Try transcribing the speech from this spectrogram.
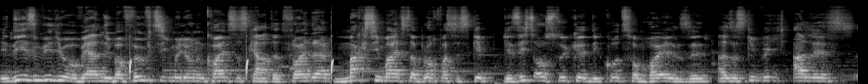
In diesem Video werden über 50 Millionen Coins diskartet. Freunde, maximalster Bruch, was es gibt. Gesichtsausdrücke, die kurz vorm Heulen sind. Also es gibt wirklich alles.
